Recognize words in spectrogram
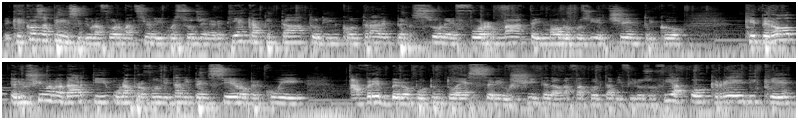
Che cosa pensi di una formazione di questo genere? Ti è capitato di incontrare persone formate in modo così eccentrico che però riuscivano a darti una profondità di pensiero per cui avrebbero potuto essere uscite da una facoltà di filosofia o credi che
